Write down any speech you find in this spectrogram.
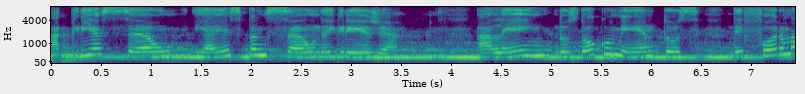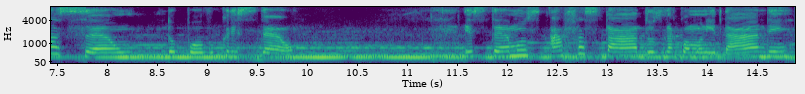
a criação e a expansão da igreja, além dos documentos de formação do povo cristão estamos afastados da comunidade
